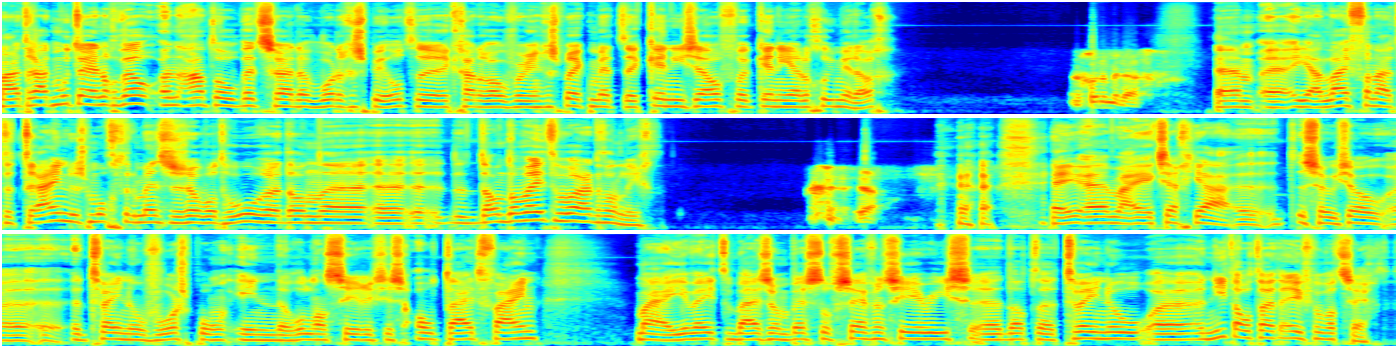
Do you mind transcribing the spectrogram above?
Maar uiteraard moeten er nog wel een aantal wedstrijden worden gespeeld. Ik ga erover in gesprek met Kenny zelf. Kenny, hele goedemiddag. Goedemiddag. Um, ja, live vanuit de trein. Dus mochten de mensen zo wat horen, dan, uh, dan, dan weten we waar het dan ligt. ja. hey, maar ik zeg ja, sowieso een 2-0 voorsprong in de Holland series is altijd fijn. Maar ja, je weet bij zo'n best of seven series dat 2-0 niet altijd even wat zegt.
